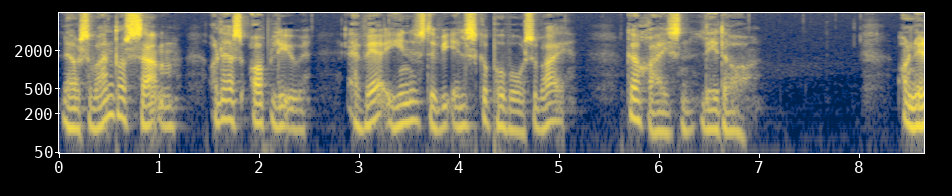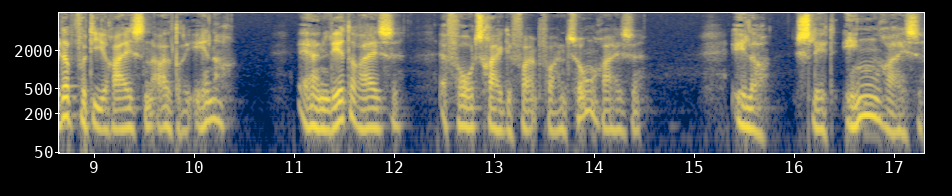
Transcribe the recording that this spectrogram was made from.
Lad os vandre sammen, og lad os opleve, at hver eneste vi elsker på vores vej, gør rejsen lettere. Og netop fordi rejsen aldrig ender, er en let rejse at foretrække frem for en tung rejse, eller slet ingen rejse.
